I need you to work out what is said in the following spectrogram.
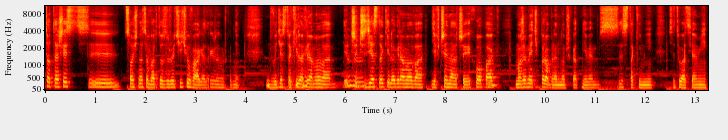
to też jest y, coś, na co warto zwrócić uwagę. Także na przykład nie 20-kilogramowa czy 30-kilogramowa mhm. dziewczyna czy chłopak mhm. może mieć problem na przykład, nie wiem, z, z takimi sytuacjami.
